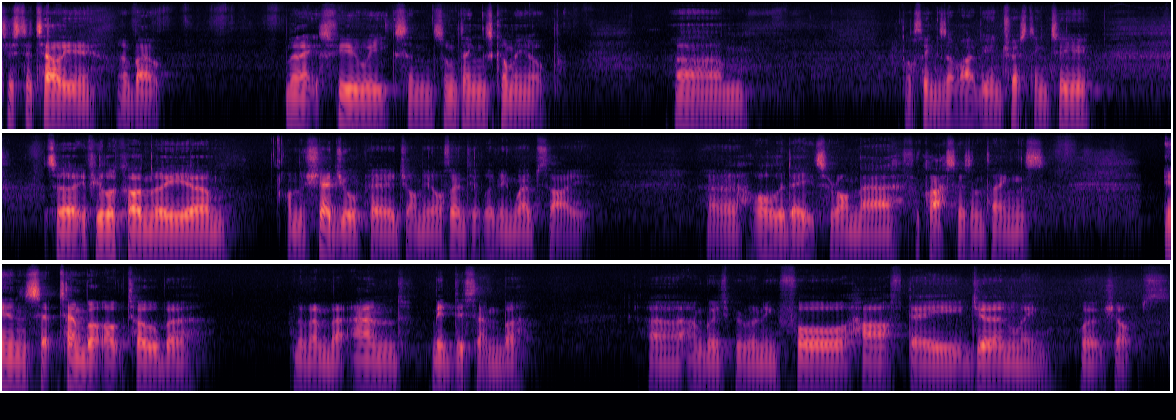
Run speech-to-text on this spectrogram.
Just to tell you about the next few weeks and some things coming up, um, or things that might be interesting to you. So if you look on the um, on the schedule page on the Authentic Living website, uh, all the dates are on there for classes and things. In September, October, November, and mid-December, uh, I'm going to be running four half-day journaling workshops.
